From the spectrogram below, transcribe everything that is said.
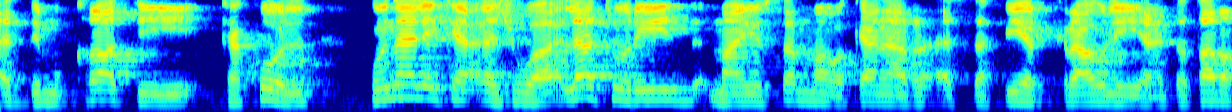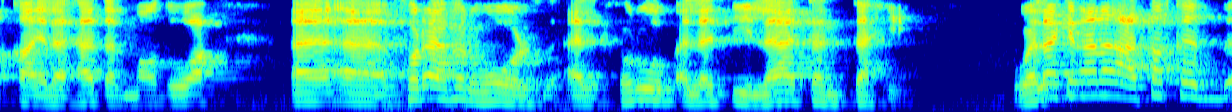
الديمقراطي ككل هنالك أجواء لا تريد ما يسمى وكان السفير كراولي يعني تطرق إلى هذا الموضوع forever wars الحروب التي لا تنتهي. ولكن أنا أعتقد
